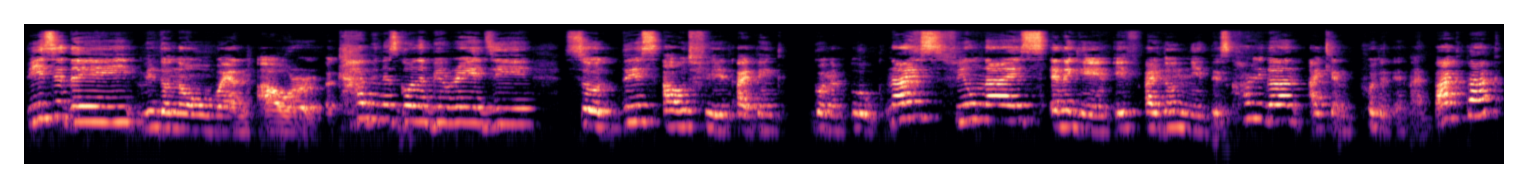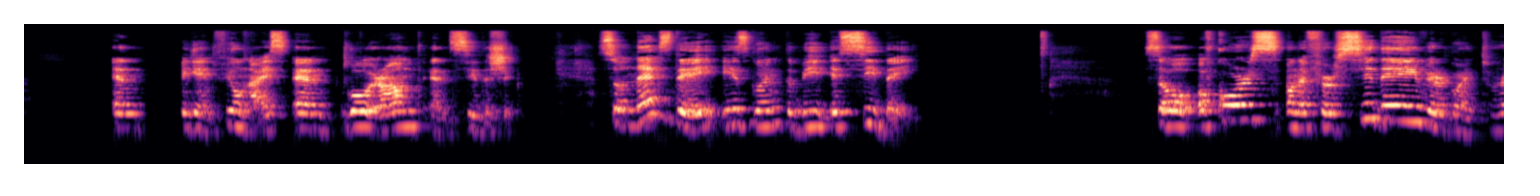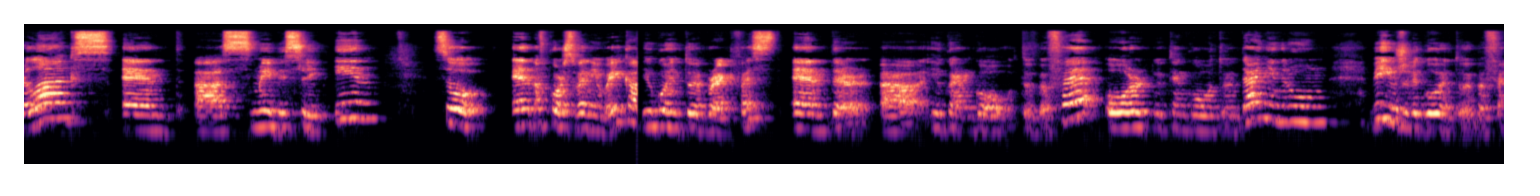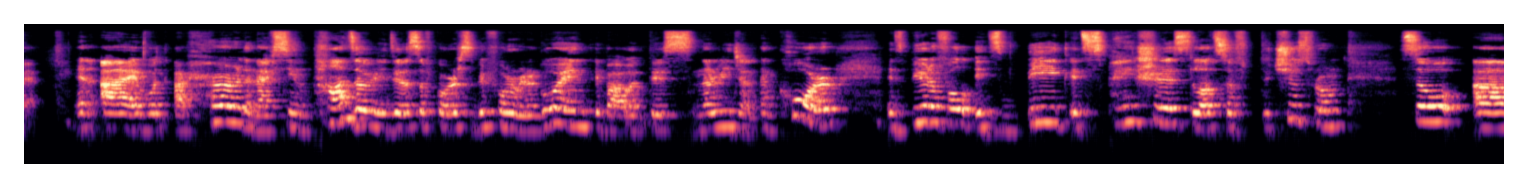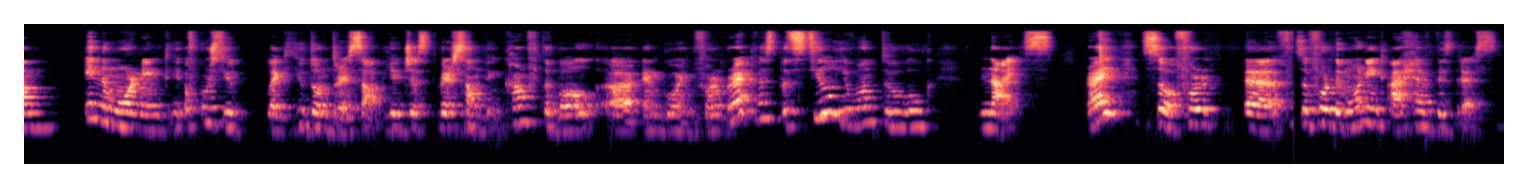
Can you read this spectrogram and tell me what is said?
busy day, we don't know when our cabin is gonna be ready. So this outfit, I think, gonna look nice, feel nice. And again, if I don't need this cardigan, I can put it in my backpack and again, feel nice and go around and see the ship. So next day is going to be a sea day. So of course, on the first sea day, we're going to relax and uh, maybe sleep in. So, and of course, when you wake up, you're going to a breakfast and there uh, you can go to a buffet or you can go to a dining room. We usually go into a buffet. And I, what I've heard and I've seen tons of videos, of course, before we're going about this Norwegian Encore. It's beautiful, it's big, it's spacious, lots of to choose from. So um, in the morning, of course, you like you don't dress up you just wear something comfortable uh, and going for a breakfast but still you want to look nice right so for uh, so for the morning i have this dress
